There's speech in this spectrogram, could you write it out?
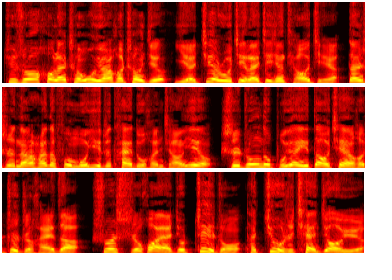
据说后来乘务员和乘警也介入进来进行调解，但是男孩的父母一直态度很强硬，始终都不愿意道歉和制止孩子。说实话呀，就这种他就是欠教育。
